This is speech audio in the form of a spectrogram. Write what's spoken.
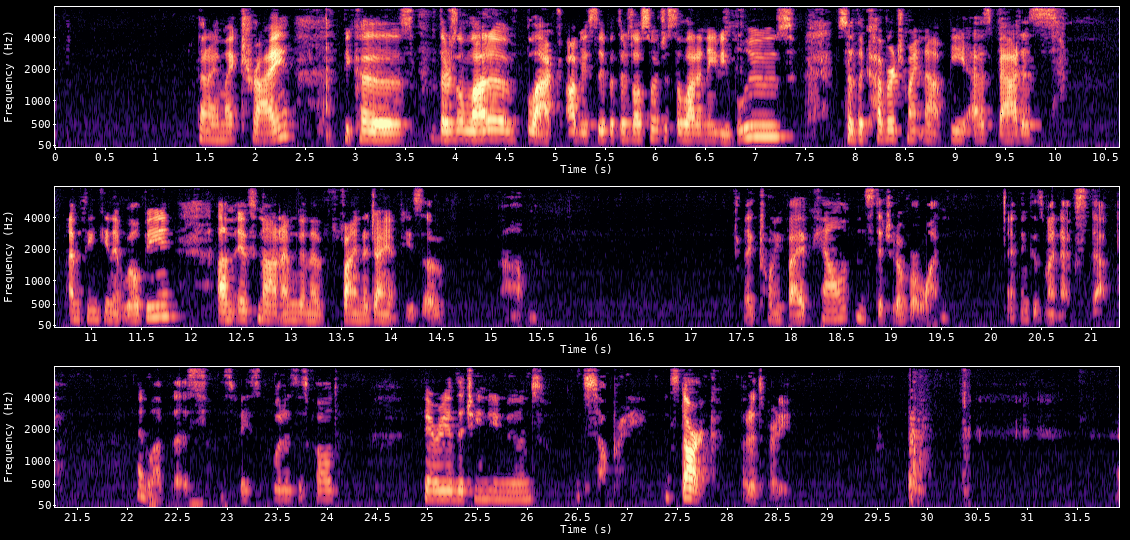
that I might try because there's a lot of black, obviously, but there's also just a lot of navy blues. So the coverage might not be as bad as I'm thinking it will be. Um, if not, I'm going to find a giant piece of um, like 25 count and stitch it over one. I think is my next step. I love this. This face, what is this called? Fairy of the Changing Moons. It's so pretty. It's dark, but it's pretty.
